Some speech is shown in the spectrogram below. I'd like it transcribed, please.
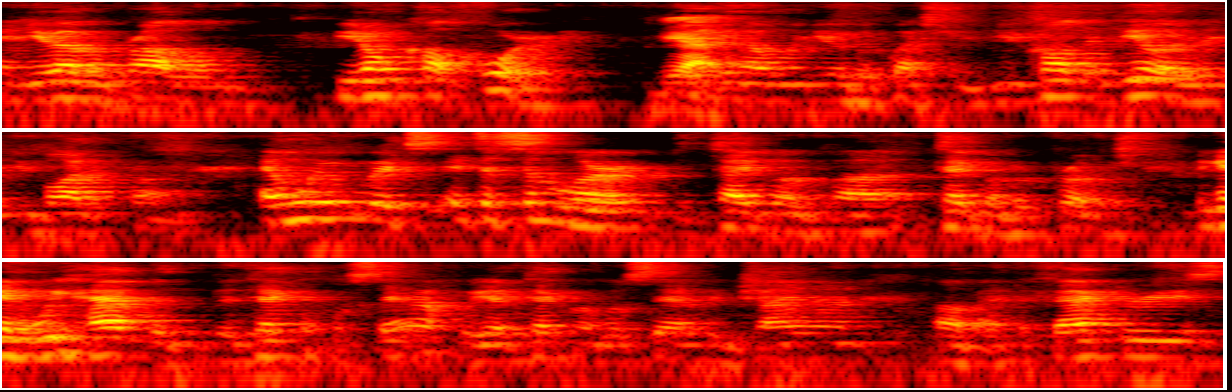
and you have a problem, you don't call Ford, Yeah. you know, when you have a question. You call the dealer that you bought it from. And we, it's, it's a similar type of, uh, type of approach. Again, we have the, the technical staff, we have technical staff in China, um, at the factories.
